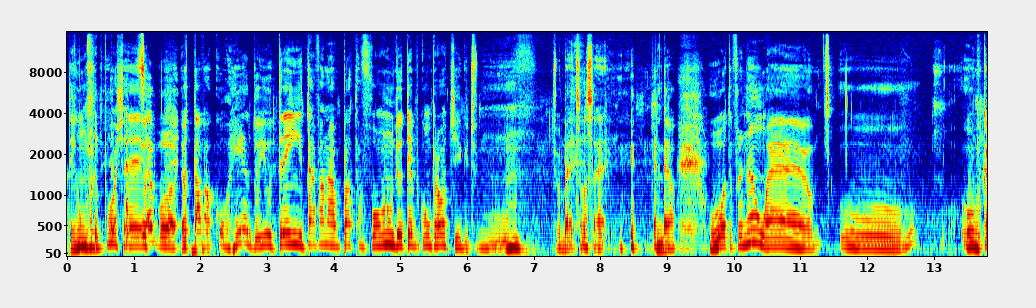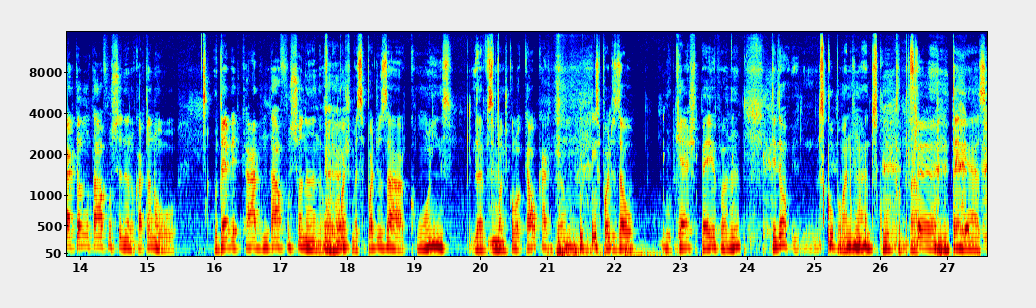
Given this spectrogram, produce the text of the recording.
Tem um, falei, poxa, é, eu, é boa. eu tava correndo e o trem tava na plataforma, não deu tempo de comprar o ticket. Hum, too bad, so sad. Entendeu? O outro falou, não, é. O, o cartão não tava funcionando. O cartão, não, o debit card não tava funcionando. Eu falei, poxa, mas você pode usar coins, né, você pode colocar o cartão, você pode usar o, o cash paper, né? Entendeu? Desculpa, mas não é desculpa. pra- não tem essa.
